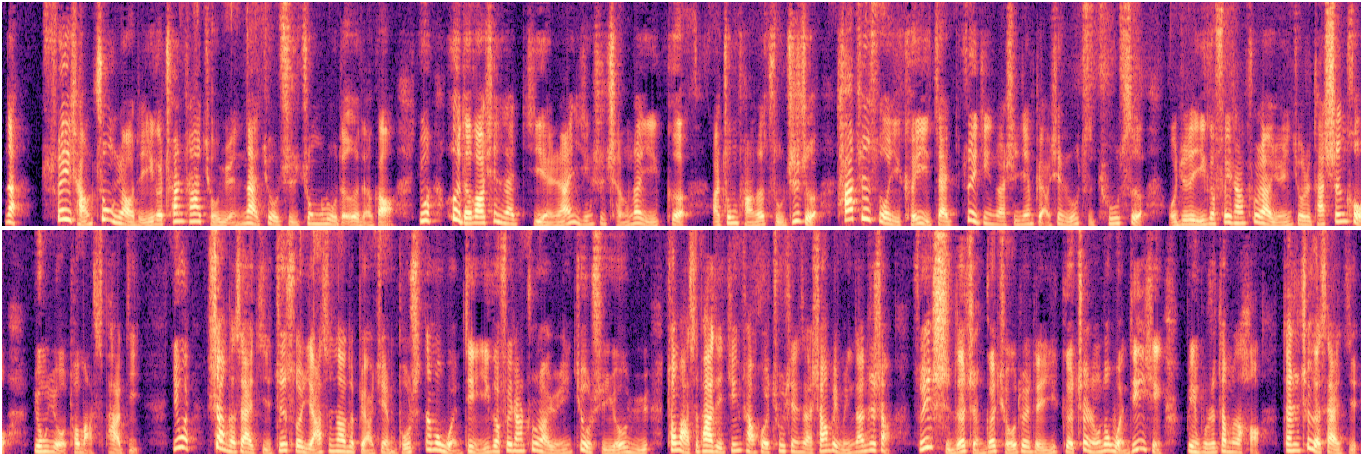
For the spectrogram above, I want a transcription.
那非常重要的一个穿插球员，那就是中路的厄德高，因为厄德高现在俨然已经是成了一个啊中场的组织者。他之所以可以在最近一段时间表现如此出色，我觉得一个非常重要原因就是他身后拥有托马斯帕蒂。因为上个赛季之所以阿森纳的表现不是那么稳定，一个非常重要原因就是由于托马斯帕蒂经常会出现在伤病名单之上，所以使得整个球队的一个阵容的稳定性并不是这么的好。但是这个赛季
